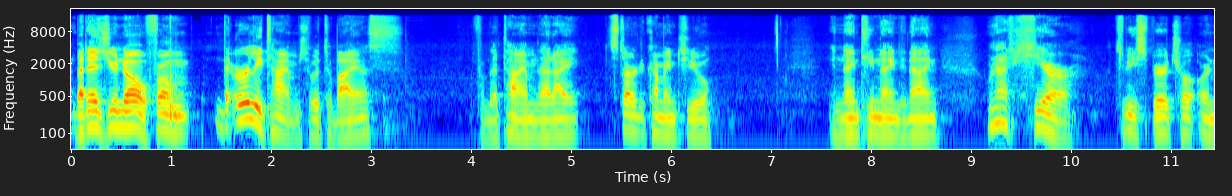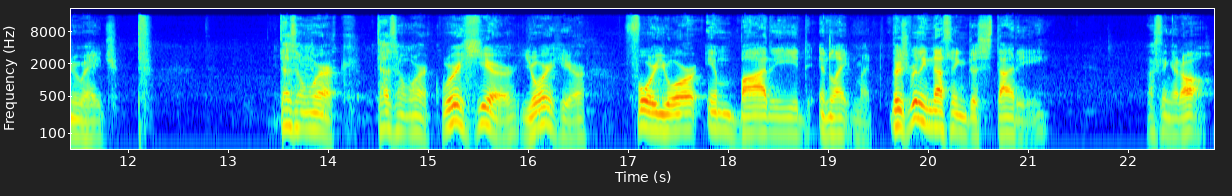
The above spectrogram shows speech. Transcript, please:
But as you know from the early times with Tobias, from the time that I started coming to you in 1999, we're not here to be spiritual or New Age. Doesn't work. Doesn't work. We're here, you're here, for your embodied enlightenment. There's really nothing to study, nothing at all.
